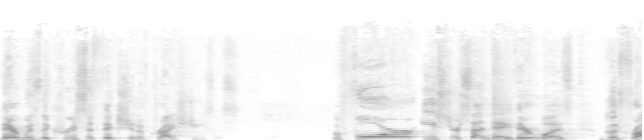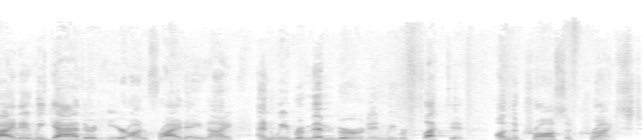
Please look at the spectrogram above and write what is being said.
there was the crucifixion of Christ Jesus. Before Easter Sunday, there was Good Friday. We gathered here on Friday night and we remembered and we reflected on the cross of Christ.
